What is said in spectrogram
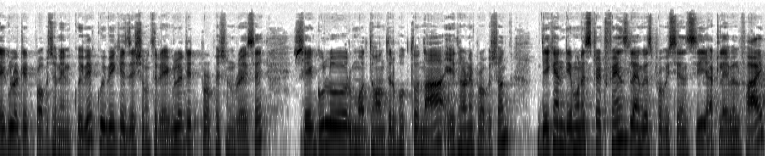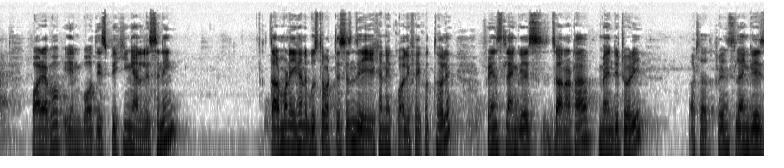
regulated profession in Quebec কুইবেকে যে সমস্ত রেগুলেটেড প্রফেশন রয়েছে, সেগুলোর মধ্যে অন্তর্ভুক্ত না, এই ধরনের profession they can demonstrate French language proficiency at level five or above in both speaking and listening তার মানে এখানে বুঝতে পারতেছেন যে এখানে কোয়ালিফাই করতে হলে ফ্রেঞ্চ ল্যাঙ্গুয়েজ জানাটা ম্যান্ডেটরি অর্থাৎ ফ্রেঞ্চ ল্যাঙ্গুয়েজ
